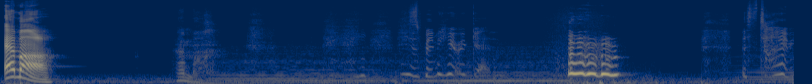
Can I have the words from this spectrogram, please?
Emma! This time,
